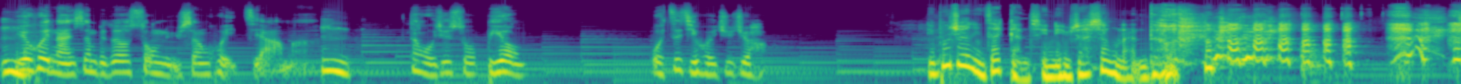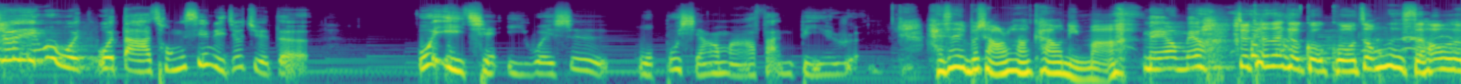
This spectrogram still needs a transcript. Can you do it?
嗯、约会男生不是都送女生回家嘛？嗯，那我就说不用，我自己回去就好。你不觉得你在感情里比较像男的为我我打从心里就觉得，我以前以为是我不想要麻烦别人，还是你不想让他看到你妈？没 有没有，就跟那个国国中的时候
